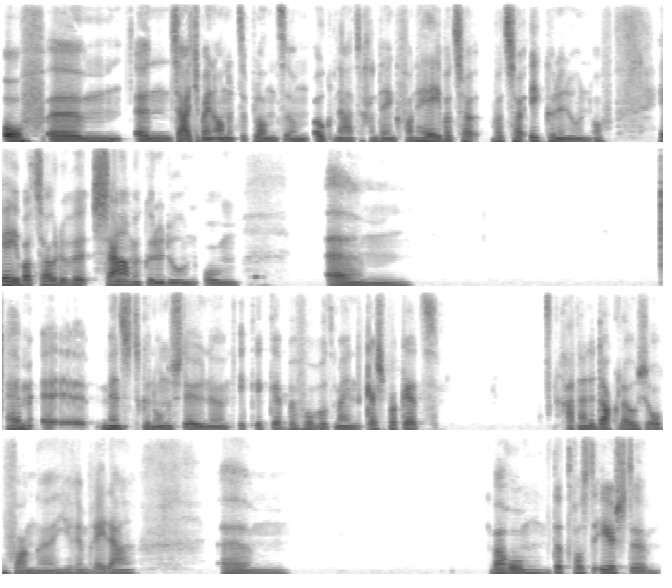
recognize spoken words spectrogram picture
Of um, een zaadje bij een ander te planten. Om ook na te gaan denken van... hé, hey, wat, zou, wat zou ik kunnen doen? Of hé, hey, wat zouden we samen kunnen doen om... uh, mensen te kunnen ondersteunen. Ik, ik heb bijvoorbeeld mijn kerstpakket... gaat naar de daklozenopvang uh, hier in Breda. Um, waarom? Dat was de eerste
